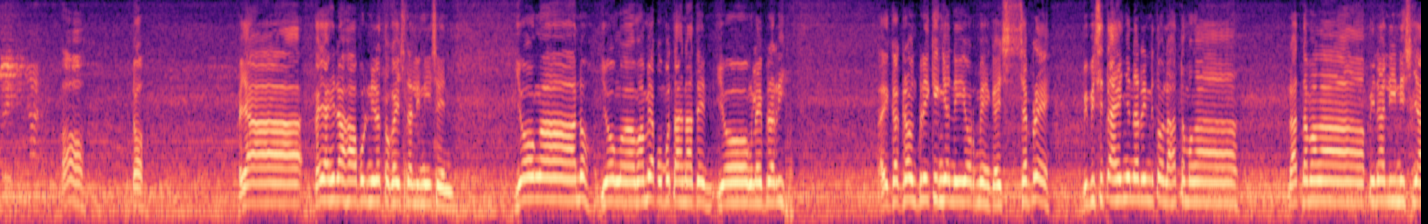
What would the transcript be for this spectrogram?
breaking yan. Oo. Ito. Kaya kaya hinahabol nila to guys na linisin. Yung ah, ano, yung ah, mamaya pupuntahan natin, yung library. Ay ga-groundbreaking yan ni Yorme guys. Siyempre, bibisitahin niyo na rin ito lahat ng mga lahat ng mga pinalinis niya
